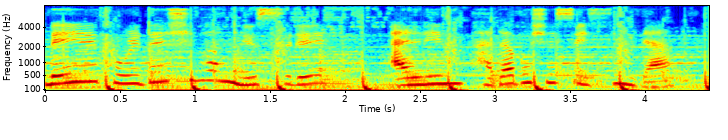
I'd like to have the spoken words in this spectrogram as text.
매일 골드 시황 뉴스를 알림 받아보실 수 있습니다.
